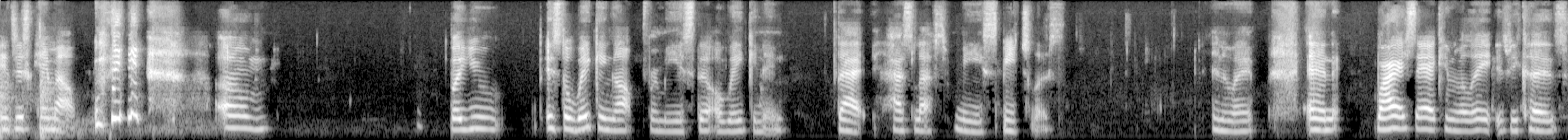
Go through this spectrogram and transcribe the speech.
It just came out. um, but you, it's the waking up for me. It's the awakening that has left me speechless in a way. And why I say I can relate is because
